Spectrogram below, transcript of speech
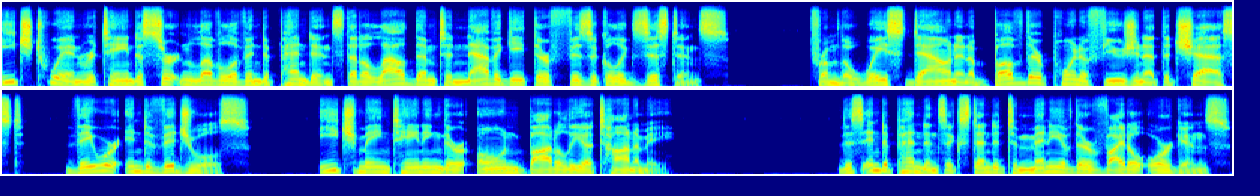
Each twin retained a certain level of independence that allowed them to navigate their physical existence. From the waist down and above their point of fusion at the chest, they were individuals, each maintaining their own bodily autonomy. This independence extended to many of their vital organs,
